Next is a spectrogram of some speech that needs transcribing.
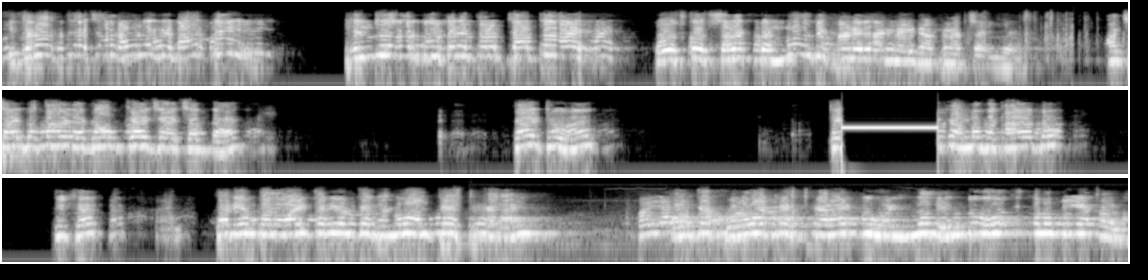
इतना अत्याचार होने के बाद भी हिंदू अगर दूसरे तरफ़ जाता है तो उसको सड़क पर मुँह दिखाने लायक नहीं रखना चाहिए। अच्छा ये बताओ ये गाँव क्या जयचंद है? क्या ठू है? हमें बताया तो? ठीक है? कभी हम बनवाई करिए उनके रंगवा हम टेस्ट कराई उनके खुलवा टेस्ट कराए कि ओरिजिनल हिंदू हो कि कोनो मियाँ कौला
